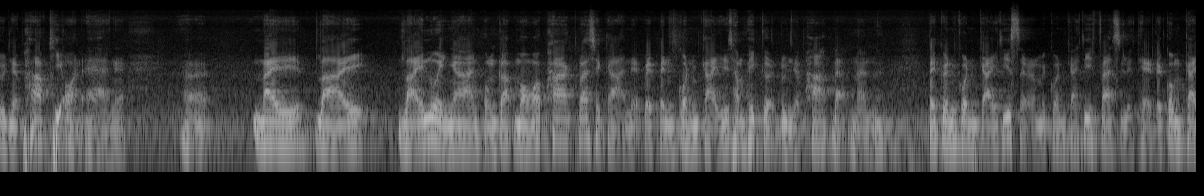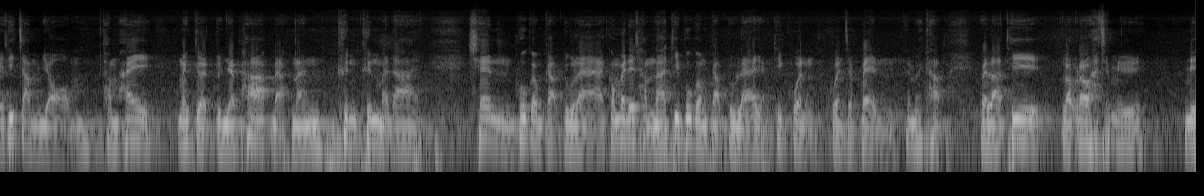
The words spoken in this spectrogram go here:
ดุลยภาพที่อ่อนแอเนี่ยในหลาย หลายหน่วยงาน ผมกลับมองว่าภาคราชการเนี่ยไปเป็นนกลไกที่ทำให้เกิดดุลยภาพแบบนั้นไปเป็นกลไกที่เสริมเป็นกลไกที่ facilitate และกลไกที่จำยอมทำให้มันเกิดดุลยภาพแบบนั้นขึ้นขึ้นมาได้ เช่น ผู้กำกับดูแลก็ไม่ได้ทำหน้าที่ผู้กำกับดูแลอย่างที่ควรควรจะเป็นใช่ไหมครับเวลาที่เราเราอาจจะมี มี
